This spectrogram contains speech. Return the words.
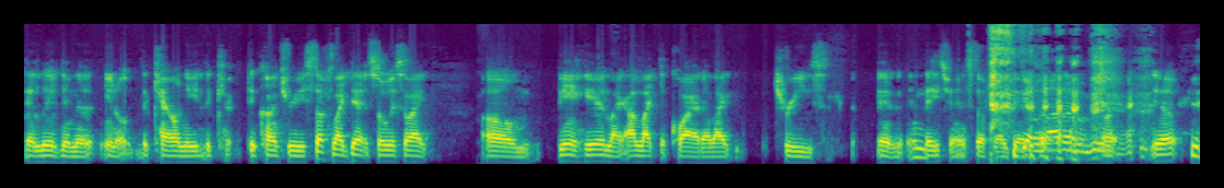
that lived in the you know the county, the the country, stuff like that. So it's like um, being here. Like I like the quiet. I like trees and, and nature and stuff like that. a lot of them here, yeah,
